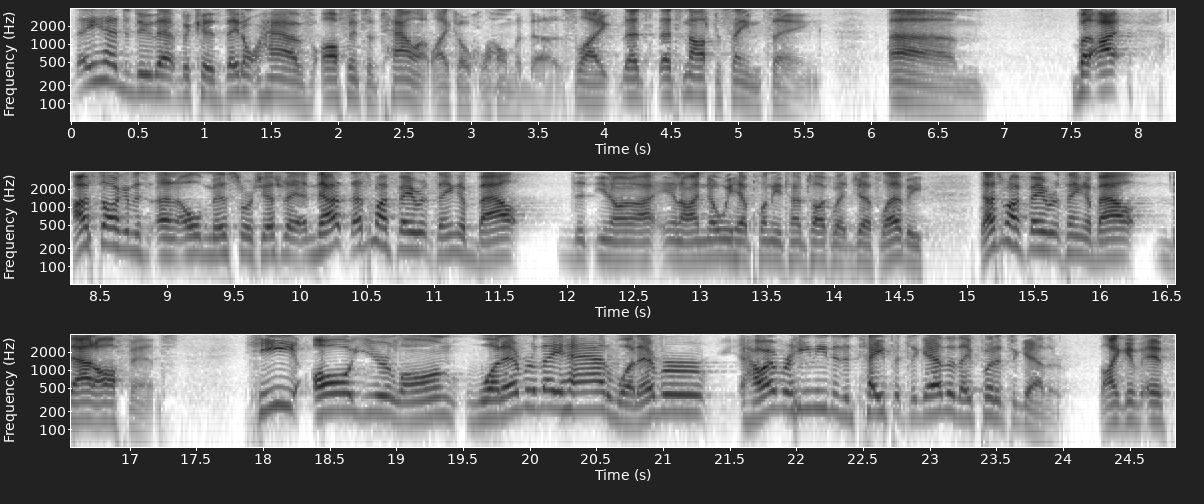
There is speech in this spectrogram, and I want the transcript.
they had to do that because they don't have offensive talent like Oklahoma does. Like, that's, that's not the same thing. Um, but I I was talking to an old Miss source yesterday, and that that's my favorite thing about the you know I you know I know we have plenty of time to talk about Jeff Lebby. That's my favorite thing about that offense. He all year long, whatever they had, whatever however he needed to tape it together, they put it together. Like if if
